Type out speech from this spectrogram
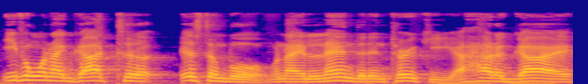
even when I got to Istanbul, when I landed in Turkey, I had a guy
